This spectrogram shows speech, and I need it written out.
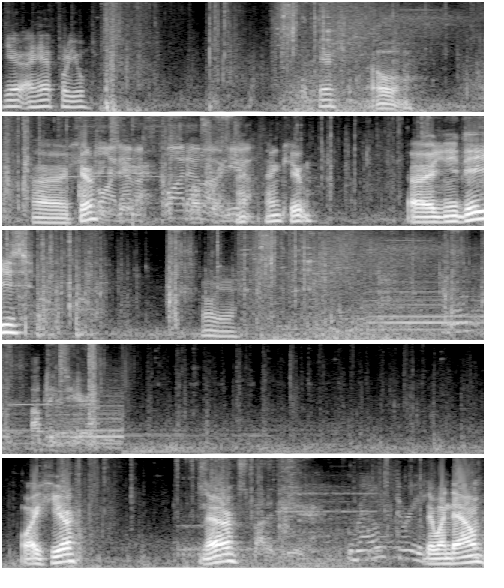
here I have for you. Here. Oh. Uh, here. Light ammo. Light ammo here. Thank you. Uh, you need these. Oh yeah. Optics here. Right here. There. Here. Round three. They went down.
